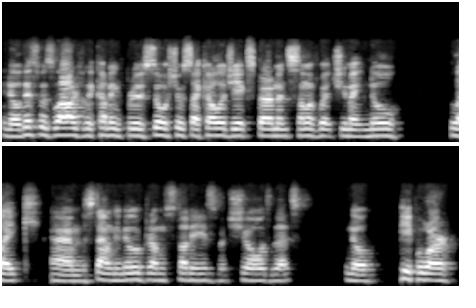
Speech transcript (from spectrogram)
you know, this was largely coming through social psychology experiments, some of which you might know, like um, the Stanley Milgram studies, which showed that, you know, people were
